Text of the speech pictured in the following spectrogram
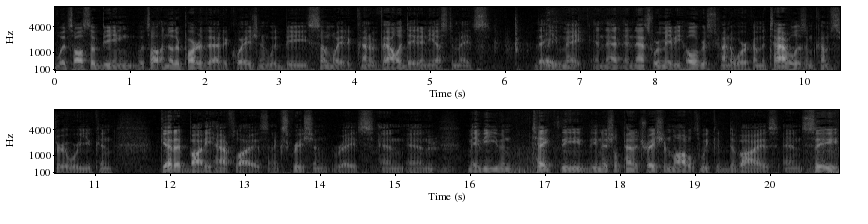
what's also being, what's all, another part of that equation would be some way to kind of validate any estimates that you make. And that, and that's where maybe Holger's kind of work on metabolism comes through, where you can get at body half-lives and excretion rates and, and maybe even take the, the initial penetration models we could devise and see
